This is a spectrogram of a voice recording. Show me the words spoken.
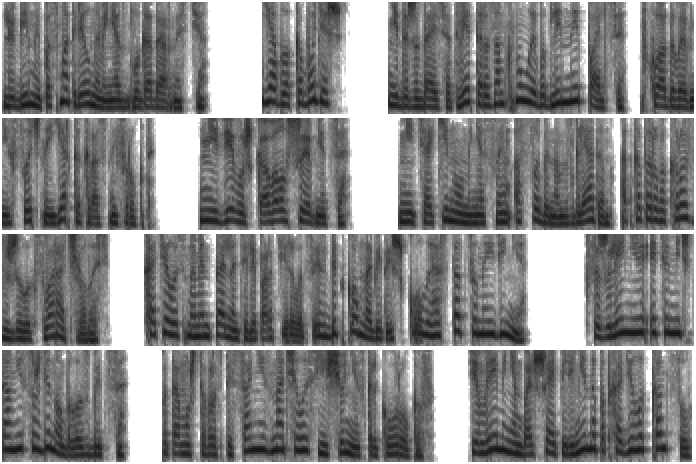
Любимый посмотрел на меня с благодарностью. «Яблоко будешь?» Не дожидаясь ответа, разомкнула его длинные пальцы, вкладывая в них сочный ярко-красный фрукт. «Не девушка, а волшебница!» Митя окинул меня своим особенным взглядом, от которого кровь в жилах сворачивалась. Хотелось моментально телепортироваться из битком набитой школы и остаться наедине. К сожалению, этим мечтам не суждено было сбыться потому что в расписании значилось еще несколько уроков. Тем временем большая перемена подходила к концу,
